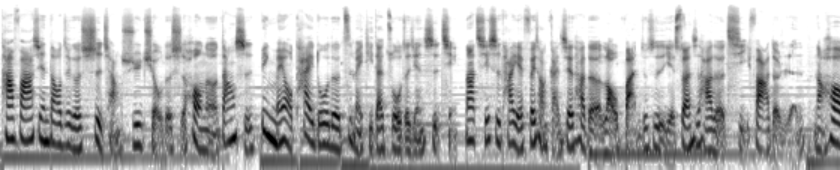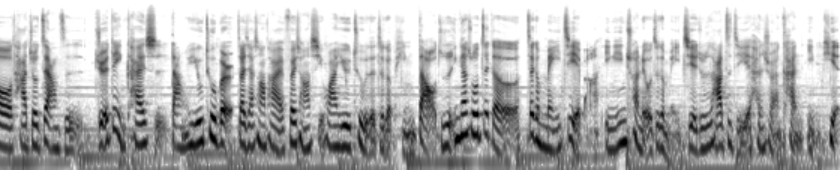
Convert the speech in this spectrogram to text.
他发现到这个市场需求的时候呢，当时并没有太多的自媒体在做这件事情。那其实他也非常感谢他的老板，就是也算是他的启发的人。然后他就这样子决定开始当 YouTuber，再加上他还非常喜欢 YouTube 的这个频道，就是应该说这个这个媒介吧，影。音串流这个媒介，就是他自己也很喜欢看影片，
